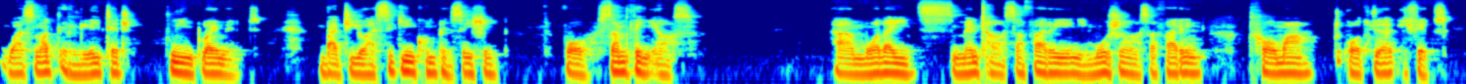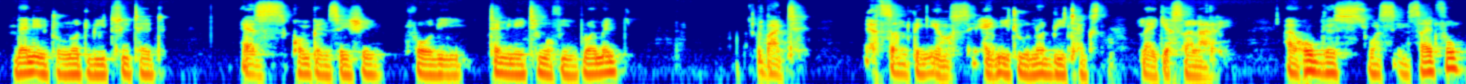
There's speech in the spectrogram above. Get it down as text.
was not related to employment, but you are seeking compensation for something else, um, whether it's mental suffering, emotional suffering, trauma, or to that effect, then it will not be treated as compensation for the terminating of employment, but as something else, and it will not be taxed like a salary. I hope this was insightful.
